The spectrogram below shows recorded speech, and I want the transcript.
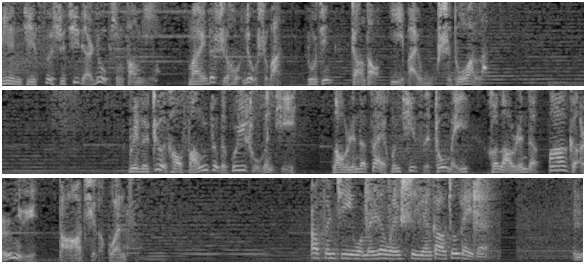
面积四十七点六平方米，买的时候六十万，如今涨到一百五十多万了。为了这套房子的归属问题，老人的再婚妻子周梅和老人的八个儿女打起了官司。二分之一，我们认为是原告周北的。对，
